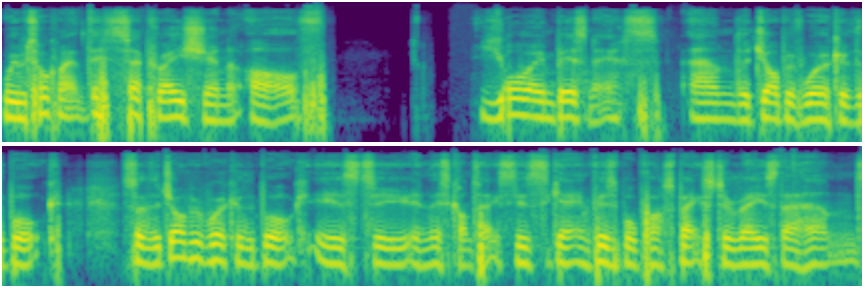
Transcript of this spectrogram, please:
We were talking about this separation of your own business and the job of work of the book. So the job of work of the book is to, in this context, is to get invisible prospects to raise their hand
